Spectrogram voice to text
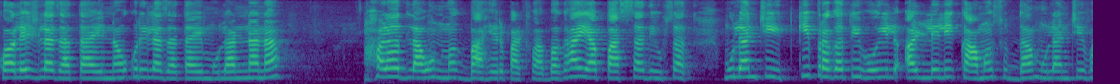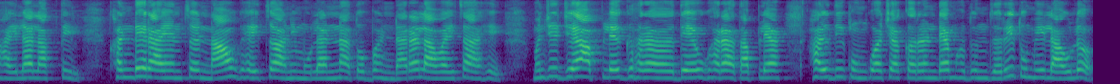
कॉलेजला जात आहे नोकरीला जात आहे. मुलांना ना हळद लावून मग बाहेर पाठवा. बघा या पाच सहा दिवसात मुलांची इतकी प्रगती होईल. अडलेली कामंसुद्धा मुलांची व्हायला लागतील. खंडेरायांचं नाव घ्यायचं आणि मुलांना तो भंडारा लावायचा आहे. म्हणजे जे आपले घर देवघरात आपल्या हळदी कुंकवाच्या करंड्यामधून जरी तुम्ही लावलं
